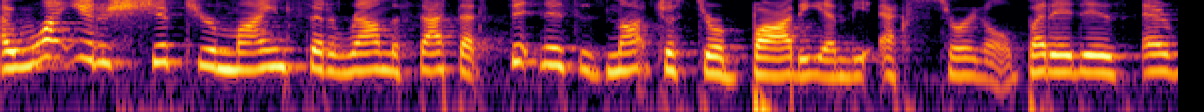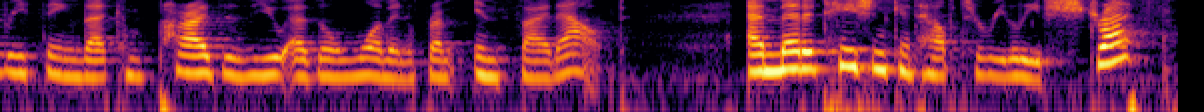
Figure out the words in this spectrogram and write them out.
I want you to shift your mindset around the fact that fitness is not just your body and the external, but it is everything that comprises you as a woman from inside out. And meditation can help to relieve stress,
